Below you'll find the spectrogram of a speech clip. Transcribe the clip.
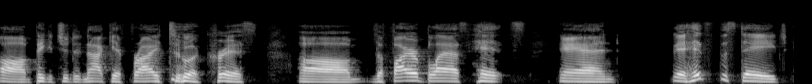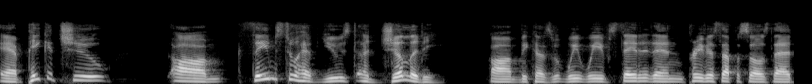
Um, Pikachu did not get fried to a crisp. Um, the fire blast hits and it hits the stage, and Pikachu um, seems to have used agility um, because we we've stated in previous episodes that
